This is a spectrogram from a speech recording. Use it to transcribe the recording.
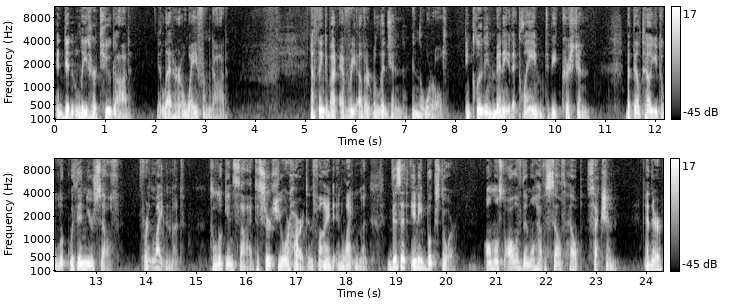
and didn't lead her to God. It led her away from God. Now, think about every other religion in the world, including many that claim to be Christian, but they'll tell you to look within yourself for enlightenment, to look inside, to search your heart and find enlightenment. Visit any bookstore. Almost all of them will have a self help section, and they're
